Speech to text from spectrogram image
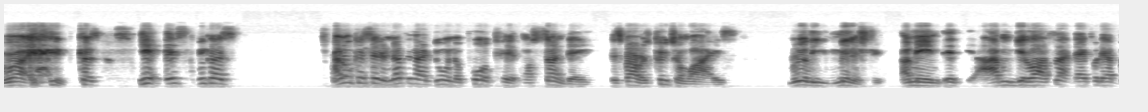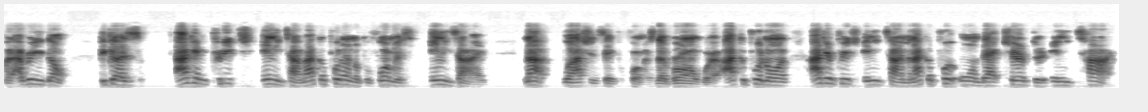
right, because yeah, it's because I don't consider nothing I do in the pulpit on Sunday, as far as preaching wise, really ministry. I mean, it, I'm get a lot of flack back for that, but I really don't because I can preach anytime. I can put on a performance anytime. Not well, I shouldn't say performance. The wrong word. I could put on. I can preach anytime, and I could put on that character anytime.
